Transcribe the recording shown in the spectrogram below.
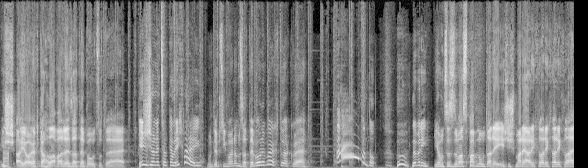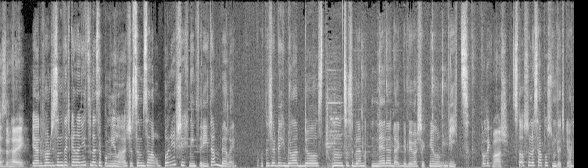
iž, a jo, jak ta hlava jde za tebou, co to je? Ježiš, on je celkem rychlej. On jde přímo jenom za tebou, nebo jak to jako je? Mám to. Uh, dobrý. Jo, on se znova spavnul tady, Ježíš Maria, rychle, rychle, rychle, zdrhej. Já doufám, že jsem teďka na nic nezapomněla, a že jsem vzala úplně všechny, který tam byly. Protože bych byla dost, mm, co se budem, nerada, kdyby Vašek měl víc. Kolik máš? 188 teďka.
